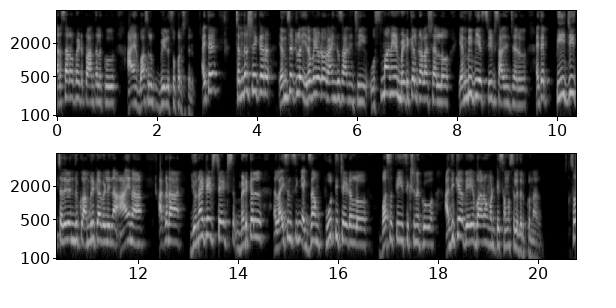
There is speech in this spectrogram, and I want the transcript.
నరసారావుపేట ప్రాంతాలకు ఆయన భాషలకు వీళ్ళు సుపరిచితులు. అయితే చంద్రశేఖర్ ఎంసెట్లో ఇరవై ఏడో ర్యాంకు సాధించి ఉస్మానియా మెడికల్ కళాశాలలో ఎంబీబీఎస్ సీట్ సాధించారు. అయితే పీజీ చదివేందుకు అమెరికా వెళ్ళిన ఆయన అక్కడ United States medical licensing exam పూర్తి చేయడంలో వసతి శిక్షణకు అధిక వ్యయభారం వంటి సమస్యలు ఎదుర్కొన్నారు. సో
